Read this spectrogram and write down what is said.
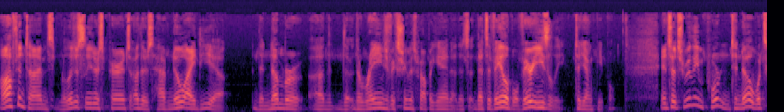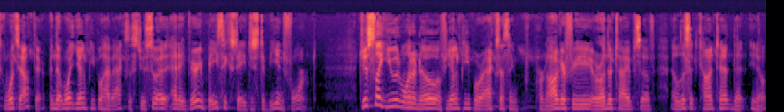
Oftentimes, religious leaders, parents, others have no idea the number, uh, the, the range of extremist propaganda that's, that's available very easily to young people. And so it's really important to know what's, what's out there and that what young people have access to. So at, at a very basic stage is to be informed. Just like you would want to know if young people are accessing pornography or other types of illicit content that, you know,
